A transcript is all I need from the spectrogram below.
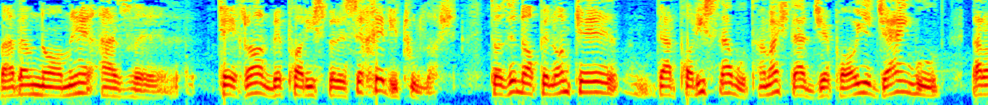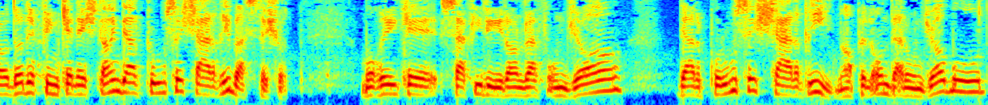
بعدم نامه از تهران به پاریس برسه خیلی طول داشت. تازه ناپلئون که در پاریس نبود همش در جبهه های جنگ بود. قرارداد فینکنشتاین در پروس شرقی بسته شد. موقعی که سفیر ایران رفت اونجا در پروس شرقی ناپلئون در اونجا بود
